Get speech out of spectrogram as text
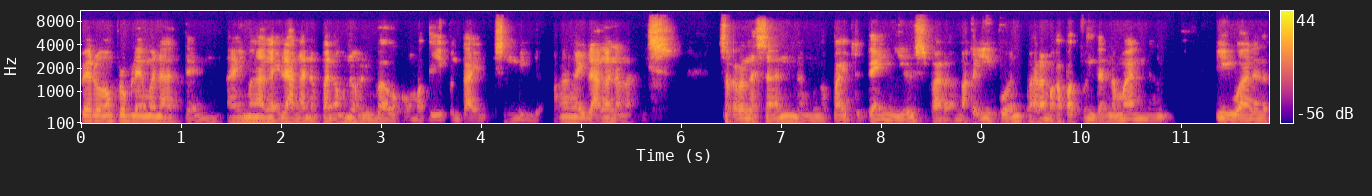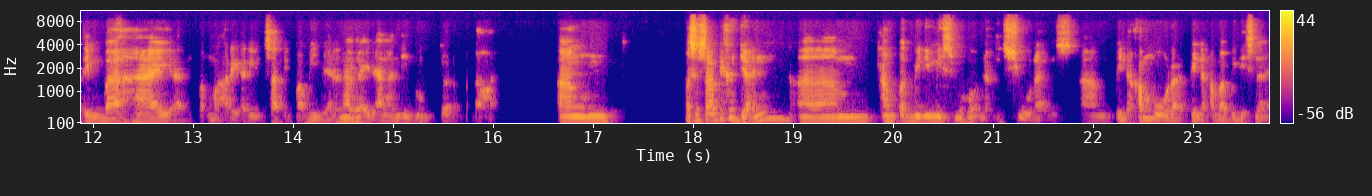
Pero ang problema natin ay mangangailangan ng panahon. Halimbawa, kung mag-iipon tayo ng isang milyon, mangangailangan ng at least sa karanasan ng mga 5 to 10 years para makaipon, para makapagpunta naman ng iiwanan nating bahay at ipang maari-ari sa ating pamilya. Nangangailangan din ito ng panahon. Ang masasabi ko dyan, um, ang pagbili mismo ho ng insurance ang pinakamura at pinakamabilis na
